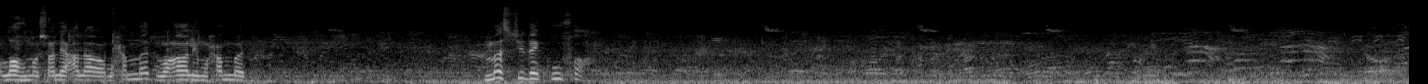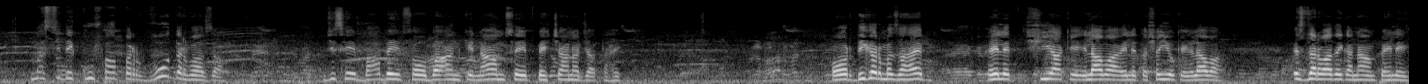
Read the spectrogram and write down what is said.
अल्लाहुम्मा सल्ली अला मोहम्मद व आल मोहम्मद। मस्जिद कोफ़ा। मस्जिद कोफा पर वो दरवाज़ा जिसे बाब सोबान के नाम से पहचाना जाता है। और दीगर मज़ाहब, अहल शिया के अलावा, अहल तशैय के अलावा, इस दरवाज़े का नाम पहले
